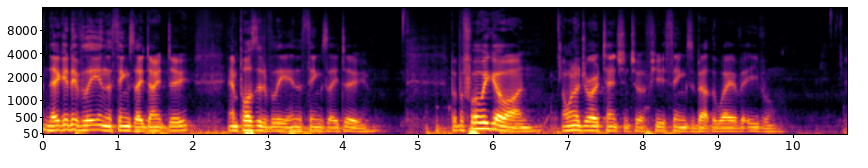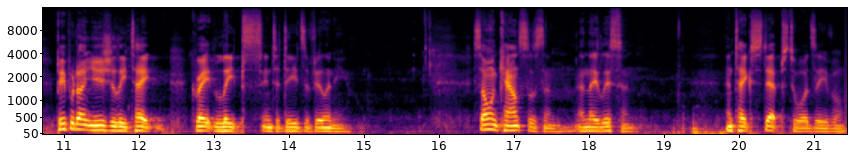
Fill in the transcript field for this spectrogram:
Negatively in the things they don't do, and positively in the things they do. But before we go on, I want to draw attention to a few things about the way of evil. People don't usually take great leaps into deeds of villainy. Someone counsels them and they listen and take steps towards evil.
